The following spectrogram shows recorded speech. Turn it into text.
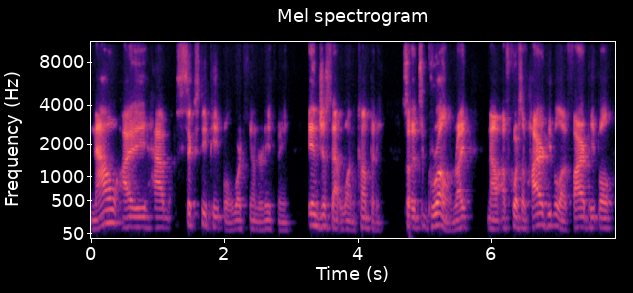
Now I have 60 people working underneath me in just that one company. So it's grown, right? Now, of course, I've hired people, I've fired people,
